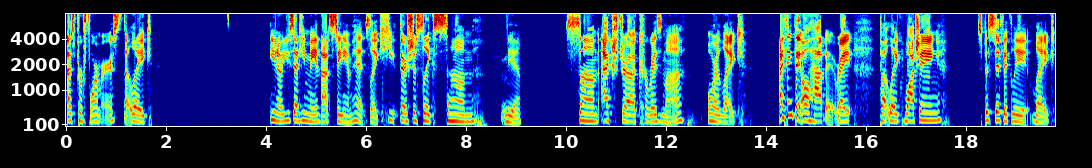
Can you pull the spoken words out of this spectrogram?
as performers that like you know, you said he made that stadium hits. Like he there's just like some Yeah. some extra charisma or like I think they all have it, right? But like watching specifically like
